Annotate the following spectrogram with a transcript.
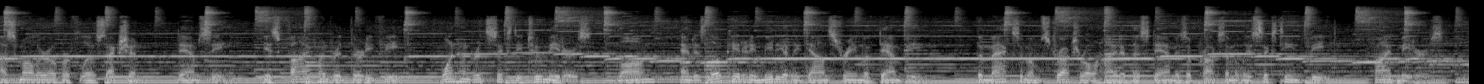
A smaller overflow section, Dam C, is 530 feet, 162 meters, long, and is located immediately downstream of Dam B. The maximum structural height of this dam is approximately 16 feet, 5 meters.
